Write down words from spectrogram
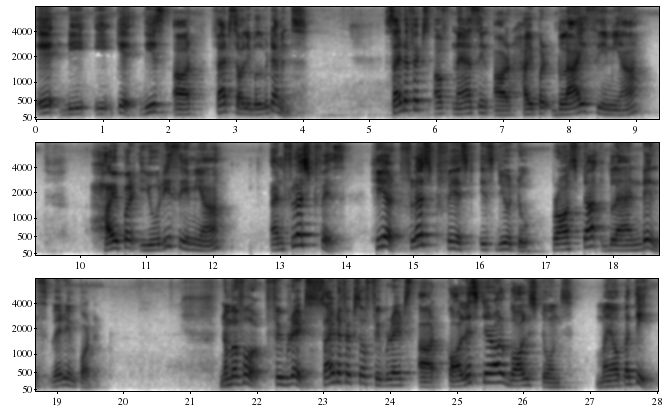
A, D, E, K. These are fat soluble vitamins. Side effects of niacin are hyperglycemia, hyperuricemia, and flushed face. Here, flushed face is due to prostaglandins, very important. Number 4. Fibrates. Side effects of fibrates are cholesterol gallstones, myopathy.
